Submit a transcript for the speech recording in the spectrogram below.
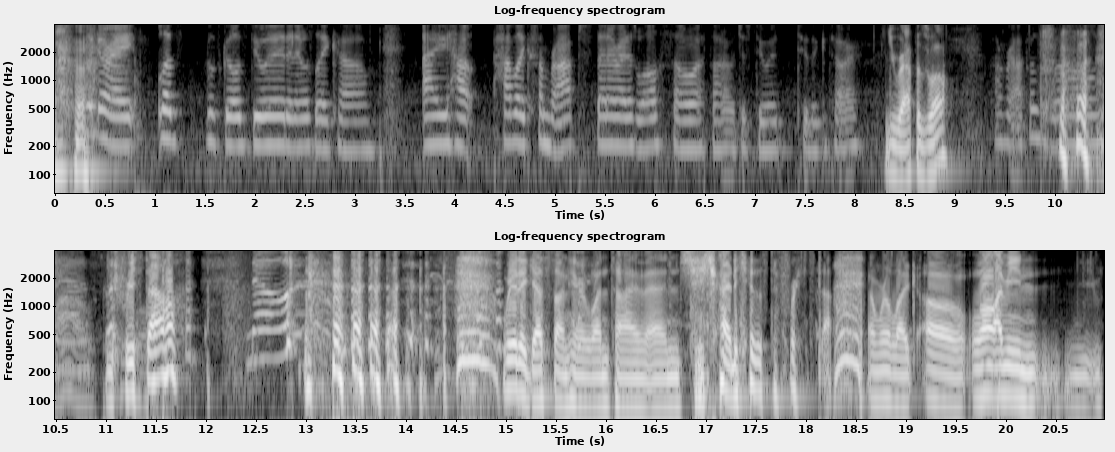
Like, all right, let's let's go, let's do it. And it was like. Um, I have have like some raps that I write as well, so I thought I would just do it to the guitar. you rap as well? I rap as well. Yes. You freestyle? no. we had a guest on here one time, and she tried to get us to freestyle, and we're like, "Oh, well, I mean, you-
